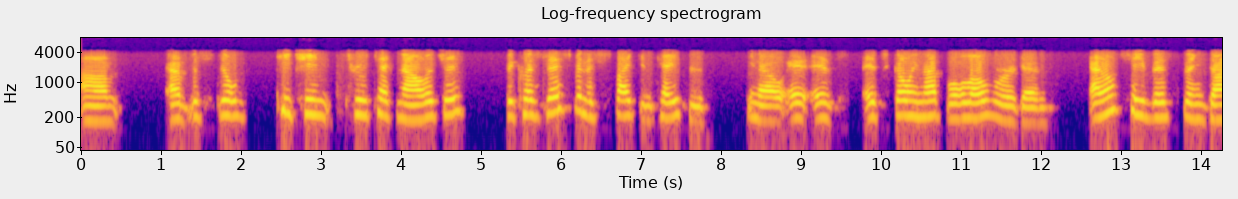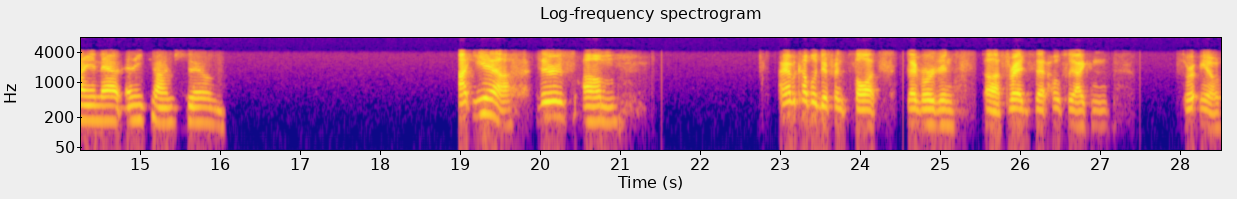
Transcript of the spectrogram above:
um, still teaching through technology? Because there's been a spike in cases. You know, it, it's it's going up all over again. I don't see this thing dying out anytime soon. Uh, yeah, there's um, I have a couple of different thoughts, divergence uh, threads that hopefully I can, th- you know,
